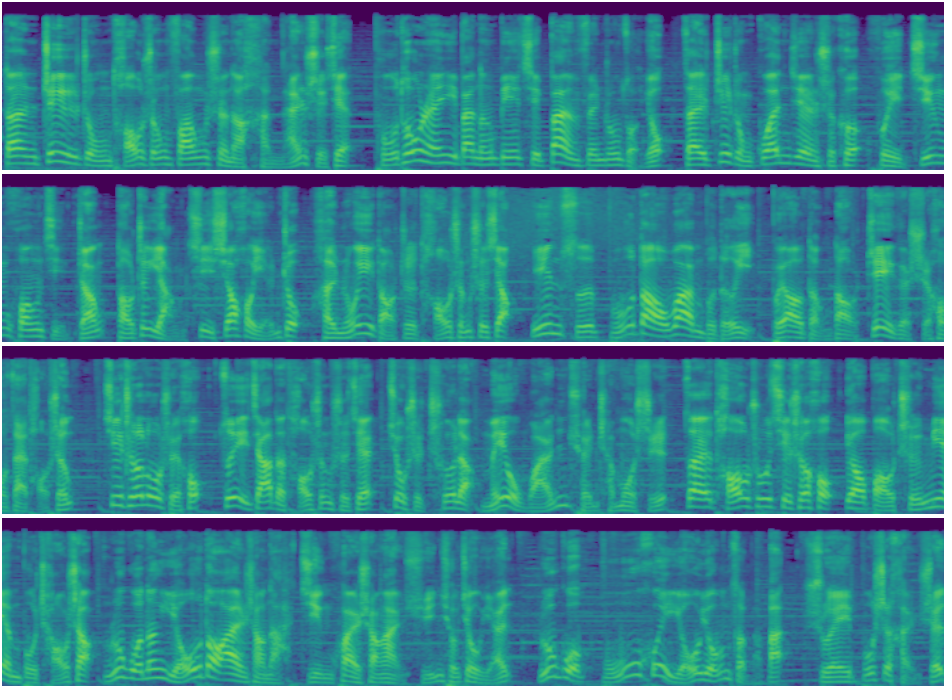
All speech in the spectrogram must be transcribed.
但这种逃生方式呢很难实现，普通人一般能憋气半分钟左右，在这种关键时刻会惊慌紧张，导致氧气消耗严重，很容易导致逃生失效。因此，不到万不得已，不要等到这个时候再逃生。汽车落水后，最佳的逃生时间就是车辆没有完全沉没时。在逃出汽车后，要保持面部朝上。如果能游到岸上呢，尽快上岸寻求救援。如果不会游泳怎么办？水不是很深，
